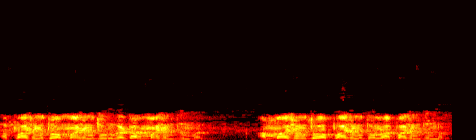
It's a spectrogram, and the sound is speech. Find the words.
அப்பா சமத்தோ அம்மா சமத்தோன்னு கேட்டா அம்மா சமத்தும்பான் அம்மா சமத்தோ அப்பா சமத்தோன்னா அப்பா சமத்தும்பான்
